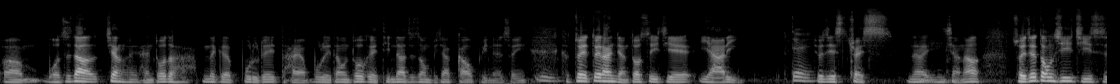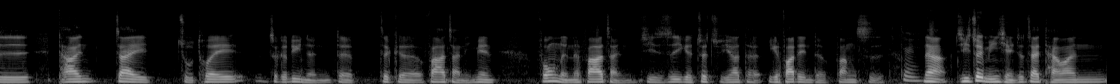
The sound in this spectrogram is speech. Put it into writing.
呃我知道这样很多的那个哺乳类海洋哺乳类动物都可以听到这种比较高频的声音。嗯，可对对他讲都是一些压力。对，就是 stress 那影响，然后所以这东西其实它在主推这个绿能的这个发展里面。风能的发展其实是一个最主要的一个发电的方式。对，那其实最明显就在台湾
